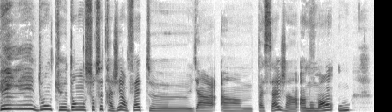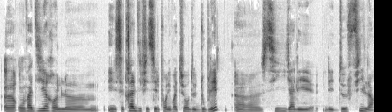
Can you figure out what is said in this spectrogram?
Et donc, euh, dans, sur ce trajet, en fait, euh, il y a un passage, un, moment où, euh, on va dire, le, c'est très difficile pour les voitures de doubler euh, s'il y a les, les deux files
